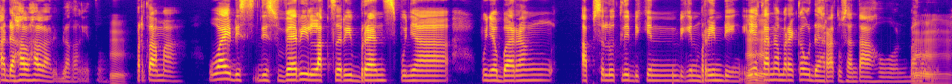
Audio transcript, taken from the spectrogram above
ada hal-hal lah di belakang itu. Hmm. Pertama, why this this very luxury brands punya punya barang absolutely bikin bikin merinding. Ya Mhm. karena mereka udah ratusan tahun bangun. Mhm.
